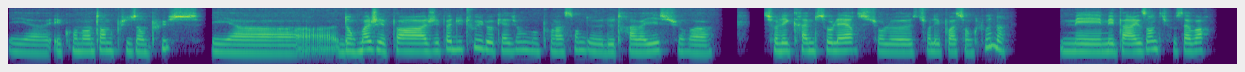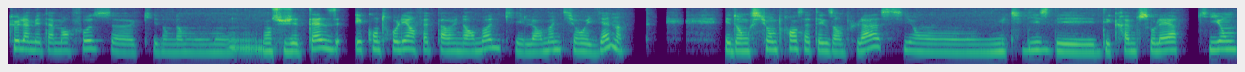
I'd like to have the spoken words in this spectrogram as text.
et qu'on entend de plus en plus et donc moi, j'ai pas pas du tout eu l'occasion, bon, pour l'instant, de travailler sur, sur les crèmes solaires, sur le sur les poissons clowns. Mais mais par exemple, il faut savoir que la métamorphose, heu, qui est donc dans mon sujet de thèse, est contrôlée en fait par une hormone qui est l'hormone thyroïdienne. Et donc si on prend cet exemple-là, si on utilise des des crèmes solaires qui ont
